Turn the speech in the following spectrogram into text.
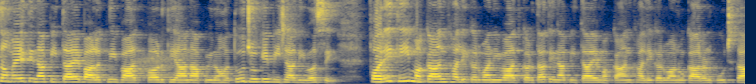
સમયે તેના પિતાએ બાળકની વાત પર ધ્યાન આપ્યું ન હતું જો કે બીજા દિવસે ફરીથી મકાન ખાલી કરવાની વાત કરતા તેના પિતાએ મકાન ખાલી કરવાનું કારણ પૂછતા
